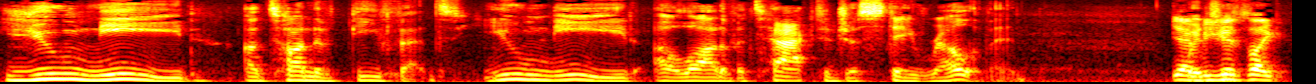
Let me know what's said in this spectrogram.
you need a ton of defense. You need a lot of attack to just stay relevant. Yeah, because is- like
